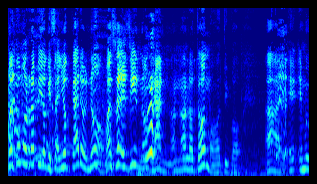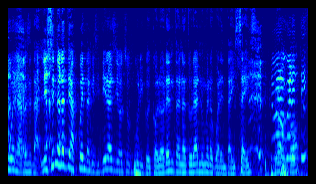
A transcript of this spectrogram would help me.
lo tomo rápido que salió caro? No, vas a decir, no, mirá, no, no lo tomo, tipo. Ah, es, es muy buena la receta. Leyéndola te das cuenta que si tiene ácido sulfúrico y colorante natural número 46, Número rojo, 46.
